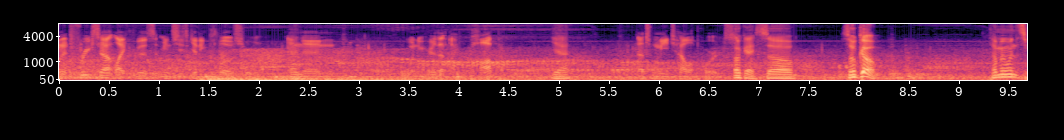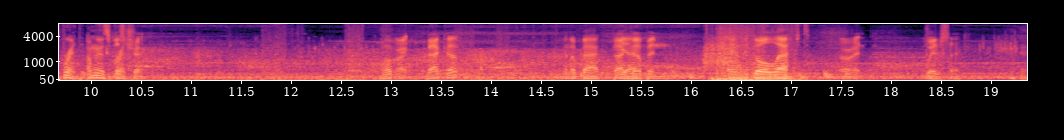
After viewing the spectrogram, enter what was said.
When it freaks out like this, it means he's getting closer. And- And then when you hear that like pop, Yeah. that's when he teleports. Okay, so so go. Tell me when to sprint. I'm gonna sprint. Let's check. Oh. All right, back up, I'm gonna back. back yeah. up, and and go left. all right. Wait a sec. Okay.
